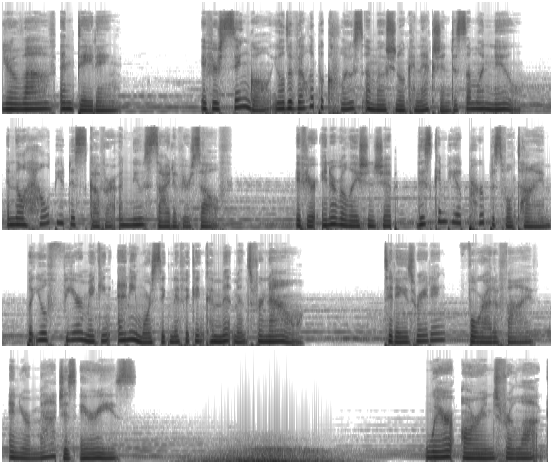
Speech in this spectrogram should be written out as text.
Your love and dating. If you're single, you'll develop a close emotional connection to someone new, and they'll help you discover a new side of yourself. If you're in a relationship, this can be a purposeful time, but you'll fear making any more significant commitments for now. Today's rating 4 out of 5, and your match is Aries. Wear orange for luck.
